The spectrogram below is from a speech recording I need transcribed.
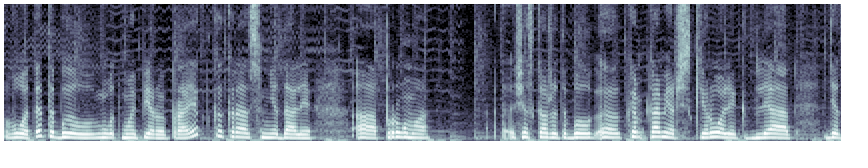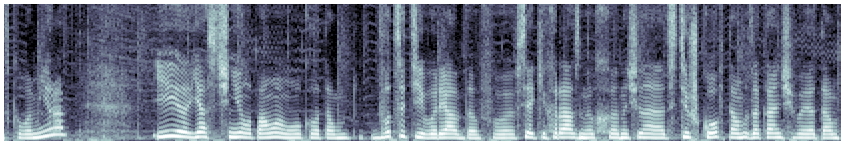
Вот, это был ну, вот мой первый проект как раз. Мне дали а, промо сейчас скажу, это был э, коммерческий ролик для детского мира. И я сочинила, по-моему, около там 20 вариантов э, всяких разных, э, начиная от стишков, там, заканчивая там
